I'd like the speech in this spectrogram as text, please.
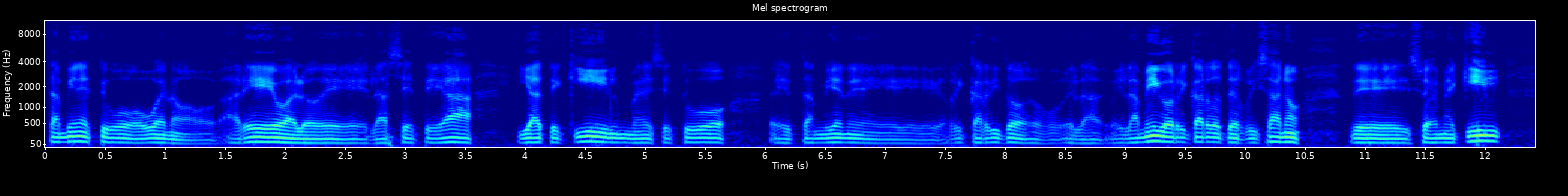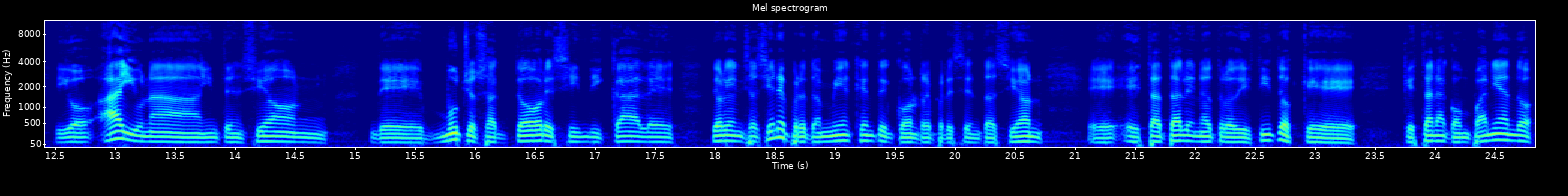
también estuvo, bueno, Arevalo de la CTA y Ate Quilmes, estuvo eh, también eh, Ricardito, el, amigo Ricardo Terrizano de Suemequil. Digo, hay una intención de muchos actores sindicales, de organizaciones, pero también gente con representación eh, estatal en otros distritos que, que están acompañando.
